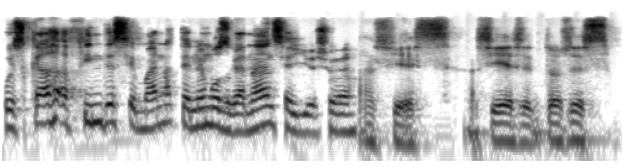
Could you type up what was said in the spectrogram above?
pues cada fin de semana tenemos ganancia, Joshua. Así es, así es. Entonces,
